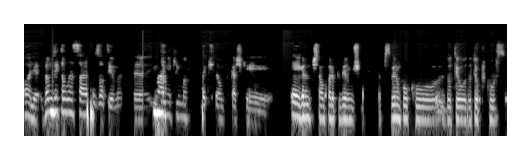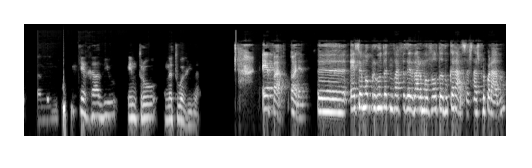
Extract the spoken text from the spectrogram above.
Olha, vamos então lançar-nos ao tema. Uh, eu tenho aqui uma questão, porque acho que é, é a grande questão para podermos perceber um pouco do teu, do teu percurso. Como é que a rádio entrou na tua vida? Epá, olha, uh, essa é uma pergunta que me vai fazer dar uma volta do caraças. Estás preparado?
